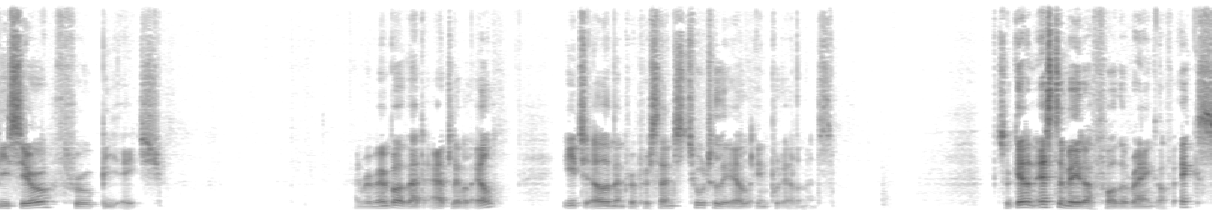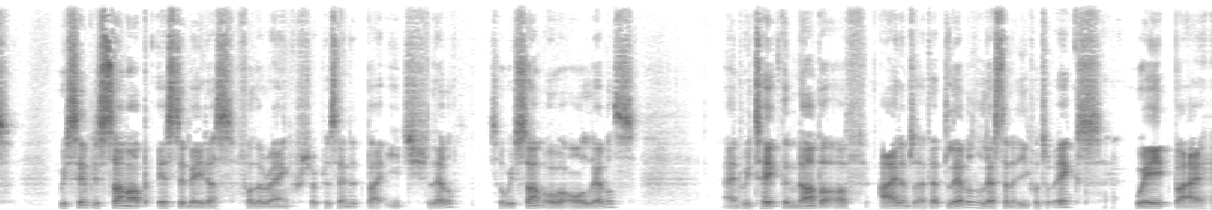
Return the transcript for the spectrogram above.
B0 through BH. And remember that at level L, each element represents 2 to the L input elements. To get an estimator for the rank of x, we simply sum up estimators for the ranks represented by each level. So we sum over all levels and we take the number of items at that level less than or equal to x weighed by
